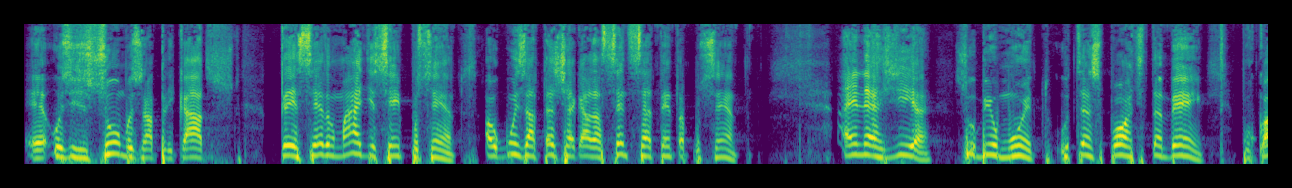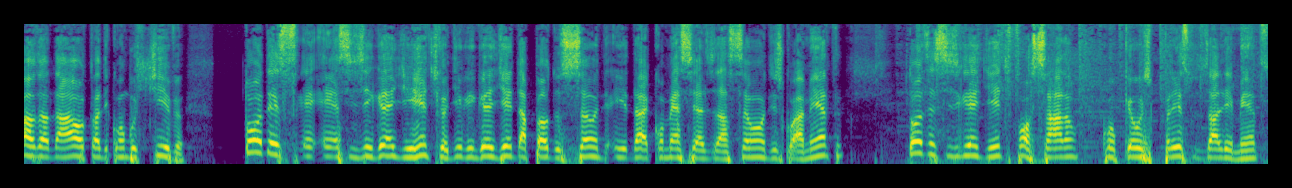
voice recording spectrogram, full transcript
é, os insumos aplicados cresceram mais de 100%, alguns até chegaram a 170%. A energia subiu muito, o transporte também, por causa da alta de combustível. Todos esses ingredientes, que eu digo ingredientes da produção e da comercialização, do escoamento, Todos esses ingredientes forçaram com que os preços dos alimentos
